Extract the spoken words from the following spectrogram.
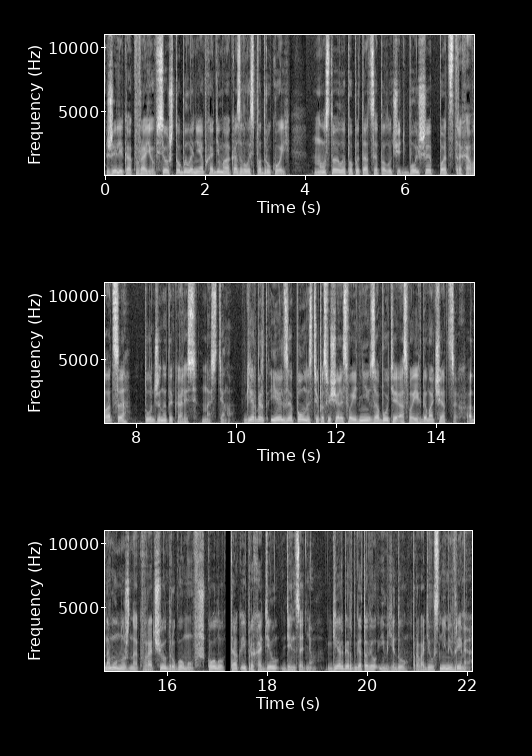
Жили как в раю, все, что было необходимо, оказывалось под рукой. Но стоило попытаться получить больше, подстраховаться, тут же натыкались на стену. Герберт и Эльза полностью посвящали свои дни заботе о своих домочадцах. Одному нужно к врачу, другому в школу. Так и проходил день за днем. Герберт готовил им еду, проводил с ними время.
